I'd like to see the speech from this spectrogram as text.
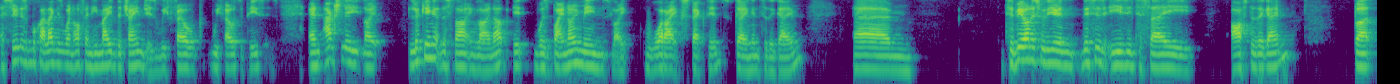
as soon as Bouchalakis went off and he made the changes, we fell, we fell to pieces. And actually, like looking at the starting lineup, it was by no means like what I expected going into the game. Um, to be honest with you, and this is easy to say after the game, but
